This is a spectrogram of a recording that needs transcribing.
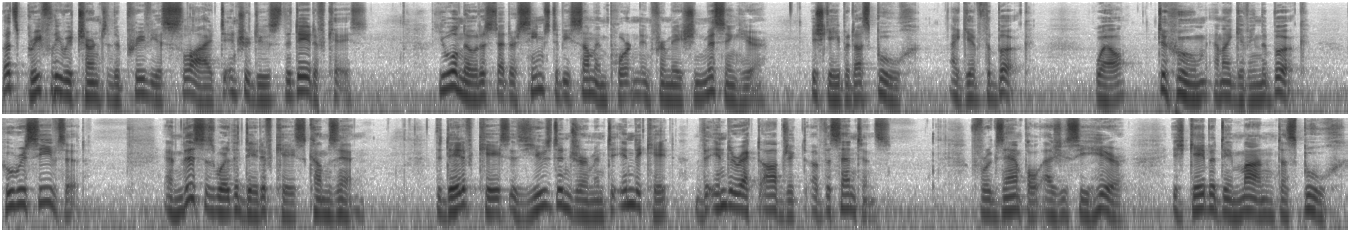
Let's briefly return to the previous slide to introduce the dative case. You will notice that there seems to be some important information missing here. Ich gebe das Buch. I give the book. Well, to whom am I giving the book? Who receives it? And this is where the dative case comes in. The dative case is used in German to indicate the indirect object of the sentence. For example, as you see here, Ich gebe dem Mann das Buch.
